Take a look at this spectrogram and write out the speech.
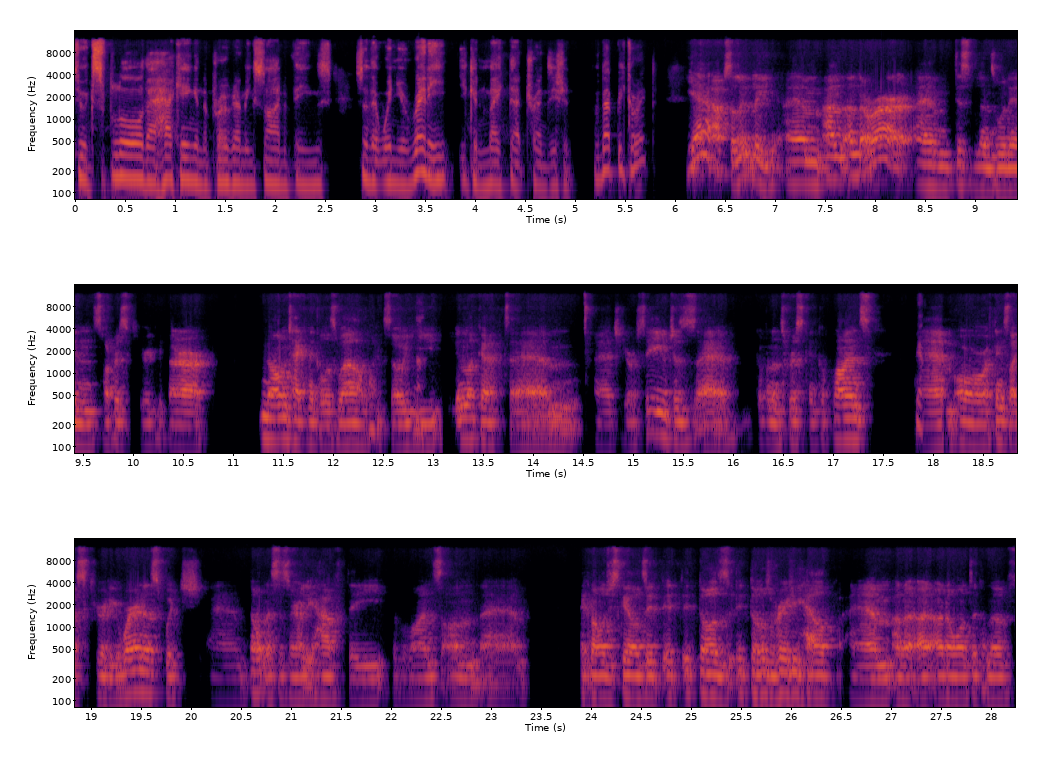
to explore the hacking and the programming side of things so that when you're ready, you can make that transition. Would that be correct? Yeah, absolutely. Um, and, and there are um, disciplines within cybersecurity that are non-technical as well. Like so, you, you can look at um, uh, GRC, which is uh, governance, risk, and compliance, um, or things like security awareness, which um, don't necessarily have the, the reliance on um, technology skills. It, it, it does it does really help, um, and I, I don't want to kind of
